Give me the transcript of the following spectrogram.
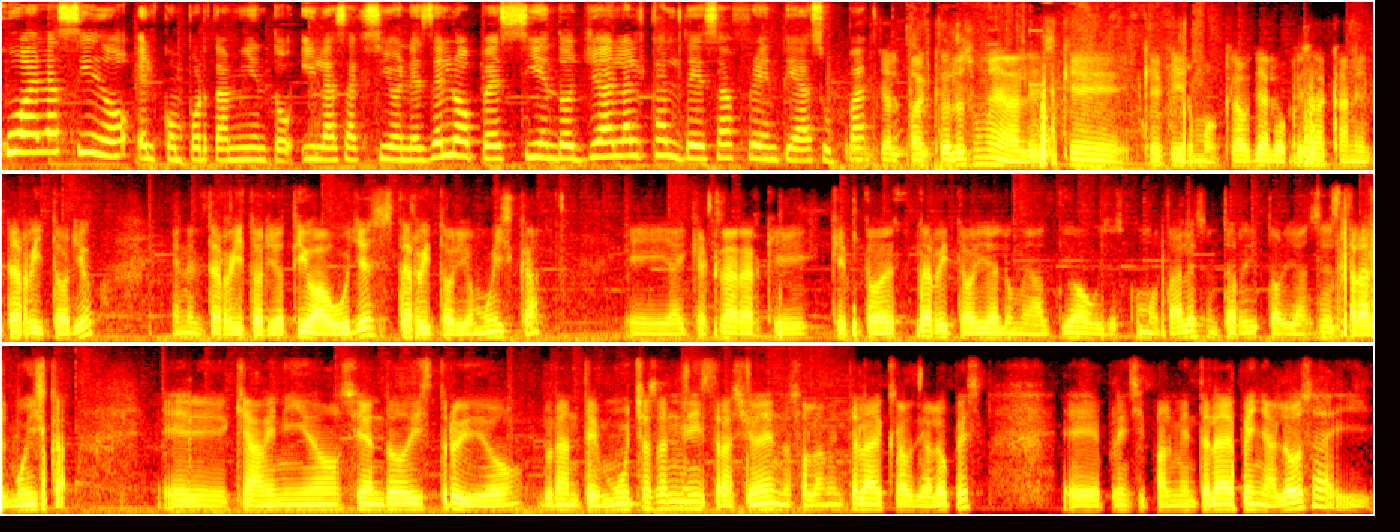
¿cuál ha sido el comportamiento y las acciones de López siendo ya la alcaldesa frente a su pacto? El pacto de los humedales que, que firmó Claudia López acá en el territorio, en el territorio Tibabuyes, territorio Muisca, eh, hay que aclarar que, que, todo este territorio del humedal Tibabuyes como tal es un territorio ancestral Muisca eh, que ha venido siendo distribuido durante muchas administraciones, no solamente la de Claudia López, eh, principalmente la de Peñalosa y,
